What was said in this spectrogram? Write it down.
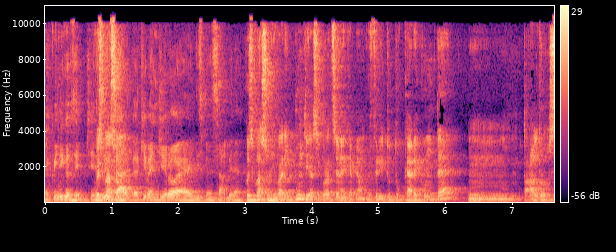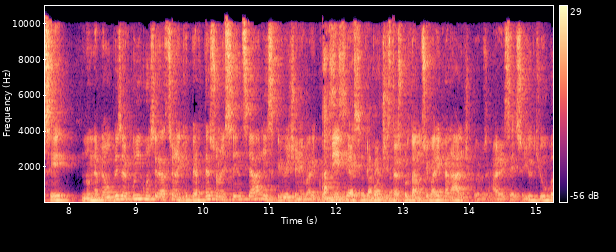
e quindi così, sì, Questi qua sono- per chi va in giro è indispensabile. Questi qua sono i vari punti di assicurazione che abbiamo preferito toccare con te. Mm, tra l'altro, se non ne abbiamo presi alcuni in considerazione che per te sono essenziali, scriveci nei vari Ah, sì, commenti. sì, assolutamente. ci stai ascoltando sui vari canali, ci se magari sei su YouTube,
